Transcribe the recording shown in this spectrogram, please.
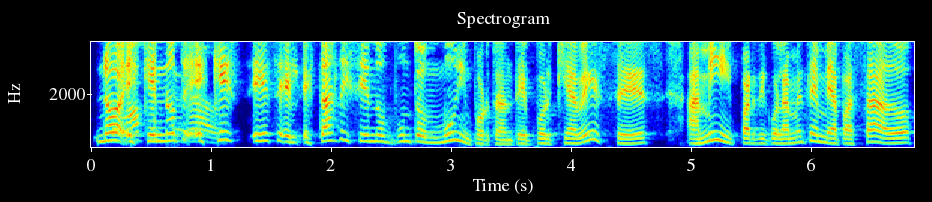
no es que no te, es que es, estás diciendo un punto muy importante porque a veces a mí particularmente me ha pasado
